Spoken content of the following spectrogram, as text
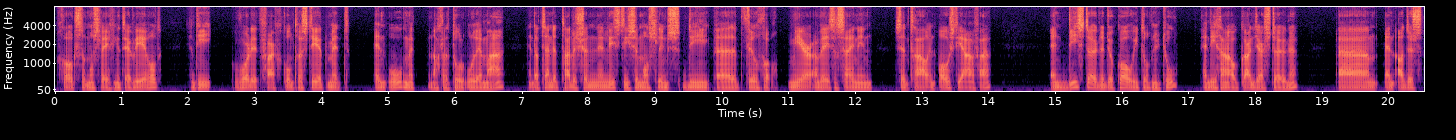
grootste moslegingen ter wereld. En die worden vaak gecontrasteerd met NU, met Nahdlatul Ulema. En dat zijn de traditionalistische moslims die uh, veel meer aanwezig zijn in Centraal- en Oost-Java. En die steunen Jokowi tot nu toe. En die gaan ook Ganjar steunen. Um, en dus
